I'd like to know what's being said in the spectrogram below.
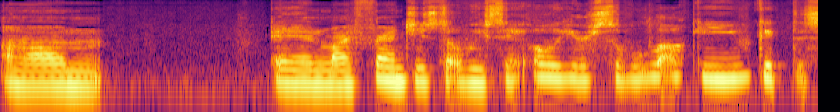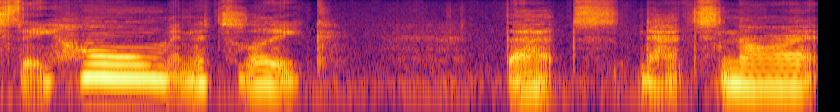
Um, and my friends used to always say, "Oh, you're so lucky, you get to stay home," and it's like, that's that's not.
